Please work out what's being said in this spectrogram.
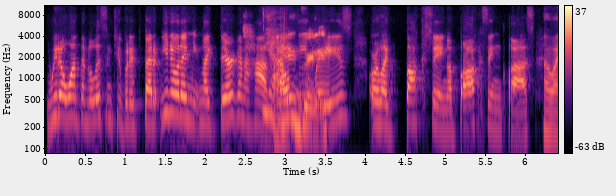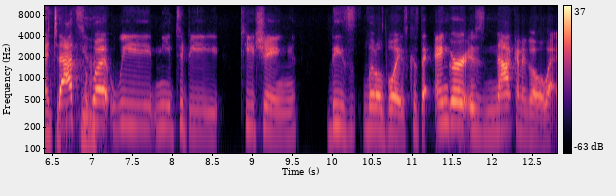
we don't want them to listen to, but it's better. You know what I mean? Like they're going to have yeah, healthy ways or like boxing, a boxing class. Oh, I do. That's yeah. what we need to be teaching these little boys because the anger is not going to go away.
